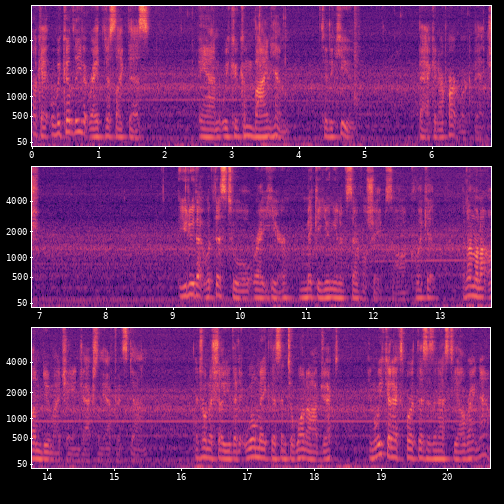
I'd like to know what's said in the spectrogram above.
Okay, well we could leave it right just like this, and we could combine him to the cube back in our part workbench. You do that with this tool right here, make a union of several shapes. So I'll click it, and I'm going to undo my change actually after it's done. I just want to show you that it will make this into one object, and we could export this as an STL right now.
